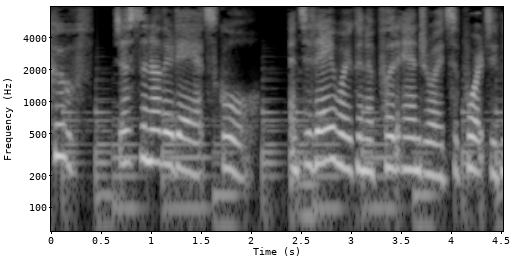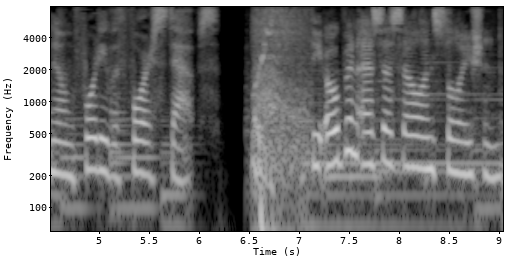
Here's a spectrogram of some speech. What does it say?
Poof! Just another day at school! And today we're gonna put Android support to GNOME 40 with 4 steps. The OpenSSL installation.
